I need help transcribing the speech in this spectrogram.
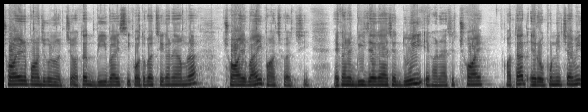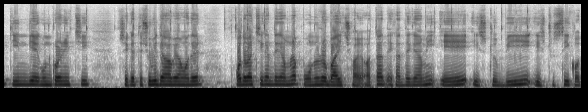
ছয়ের পাঁচ গুণ হচ্ছে। অর্থাৎ বি বাই সি কত পাচ্ছি এখানে আমরা? ছয় বাই পাঁচ পাচ্ছি। এখানে বি জায়গায় আছে দুই, এখানে আছে ছয়। অর্থাৎ এর ওপর নিচে আমি তিন দিয়ে গুণ করে নিচ্ছি। সেক্ষেত্রে সুবিধা হবে আমাদের। কত পাচ্ছি এখান থেকে আমরা? পনেরো বাই ছয়। অর্থাৎ এখান থেকে আমি A is to B is to C কত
